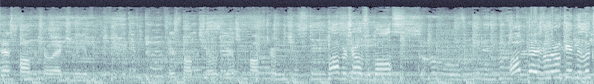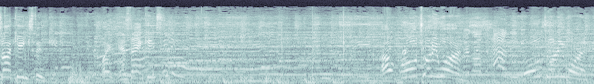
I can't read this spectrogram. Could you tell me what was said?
that's Paw Patrol actually, if, if you can, there's Paw Patrol, yep, Paw Patrol. Paw Patrol's the boss. Oh, there's a little kid that looks like Kingston. Wait, is that Kingston? Oh, rule 21. Rule 21.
